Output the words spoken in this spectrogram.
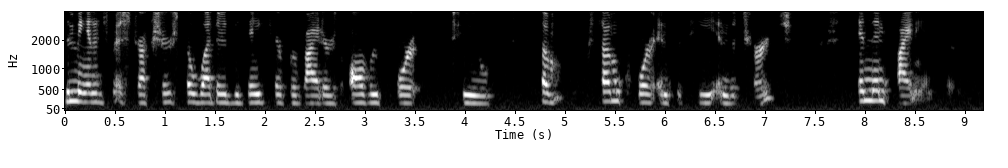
the management structure, so whether the daycare providers all report to some, some core entity in the church, and then finances.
